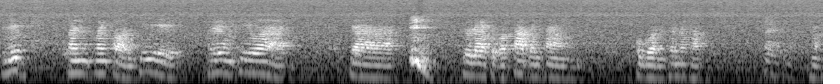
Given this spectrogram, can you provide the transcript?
ทีนี้วันวันก่อนที่เรื่องที่ว่าจะดูแลสุขภาพเป็นทางอุบลใช่ไหมครับ ใช่ ครับ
